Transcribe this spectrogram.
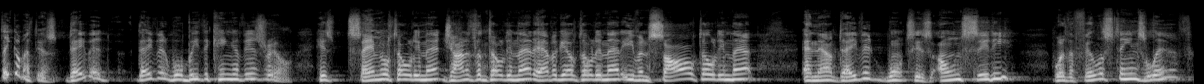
think about this: David, David will be the king of Israel. His Samuel told him that, Jonathan told him that, Abigail told him that, even Saul told him that, and now David wants his own city where the Philistines live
